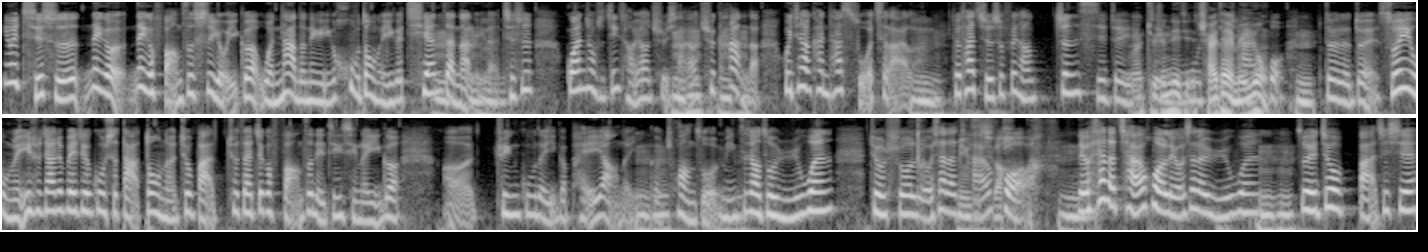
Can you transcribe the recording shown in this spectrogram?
因为其实那个那个房子是有一个文娜的那个一个互动的一个签在那里的。其实观众是经常要去想要去看的，会经常看它锁起来了。就他其实是非常珍惜这一就是那柴他也没用。嗯，对对对，所以我们艺术家就被这个故事打动呢，就把就在这个房子里进行了一个。呃，菌菇的一个培养的一个创作，名字叫做余温，就是说留下的柴火，留下的柴火，留下的余温，所以就把这些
